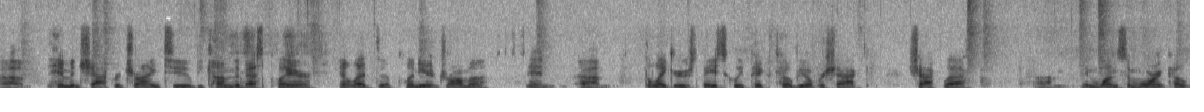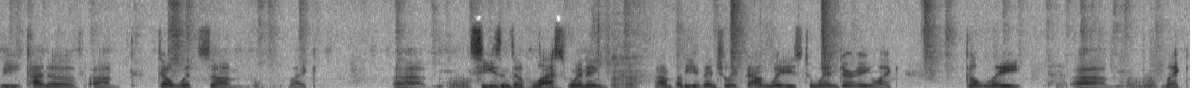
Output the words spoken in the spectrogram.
um, him and Shaq were trying to become the best player. It led to plenty of drama, and um, the Lakers basically picked Kobe over Shaq. Shaq left um, and won some more, and Kobe kind of um, dealt with some like uh, seasons of less winning, Mhm. um, but he eventually found ways to win during like the late um, like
